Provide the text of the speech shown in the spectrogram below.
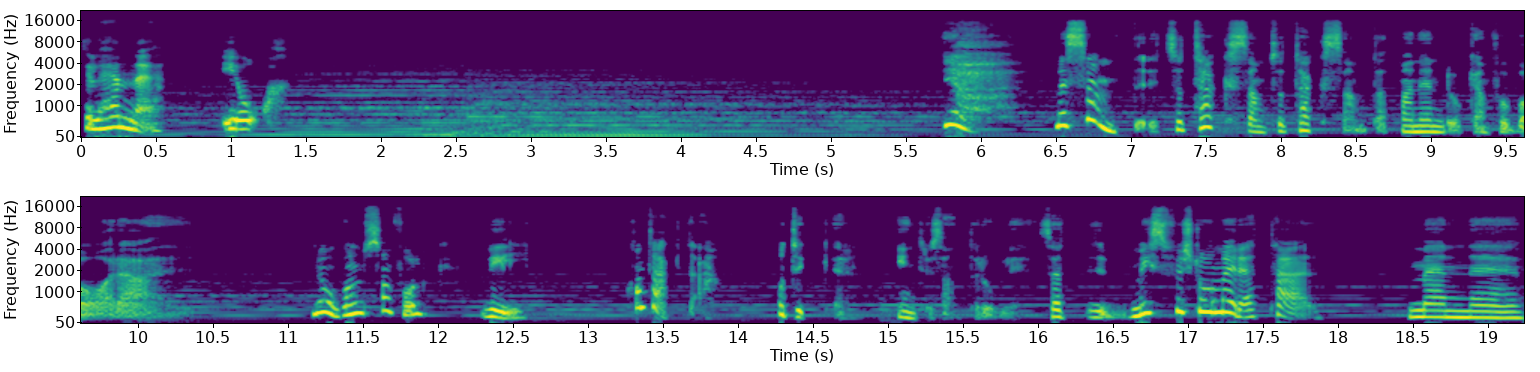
till henne i år. Ja, men samtidigt så tacksamt, så tacksamt att man ändå kan få vara någon som folk vill kontakta och tycker är intressant och rolig. Så att, eh, missförstå mig rätt här, men eh,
